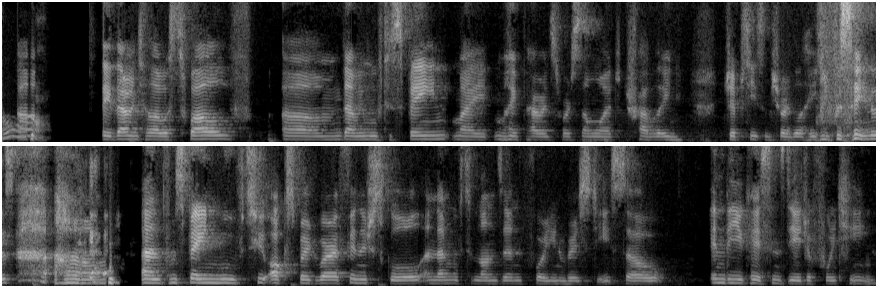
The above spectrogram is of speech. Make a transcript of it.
Oh, um, wow. Um, stayed there until I was 12. Um, then we moved to Spain. My my parents were somewhat traveling gypsies. I'm sure they'll hate me for saying this. Um, and from Spain moved to Oxford where I finished school and then moved to London for university. So in the UK since the age of 14.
